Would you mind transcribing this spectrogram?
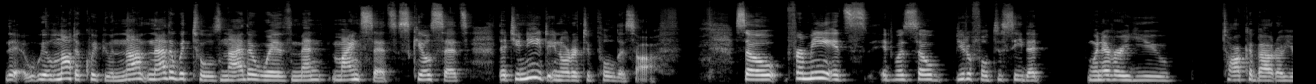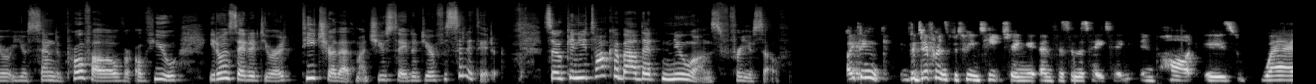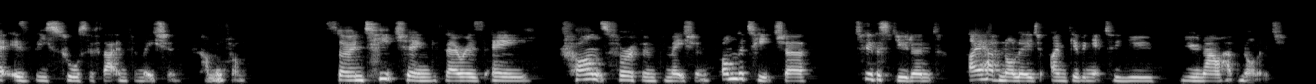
It will not equip you, not, neither with tools, neither with men, mindsets, skill sets that you need in order to pull this off. So for me, it's it was so beautiful to see that whenever you talk about or you you send a profile over of you, you don't say that you're a teacher that much. You say that you're a facilitator. So can you talk about that nuance for yourself? I think the difference between teaching and facilitating in part is where is the source of that information coming from? So in teaching, there is a transfer of information from the teacher to the student. I have knowledge, I'm giving it to you, you now have knowledge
